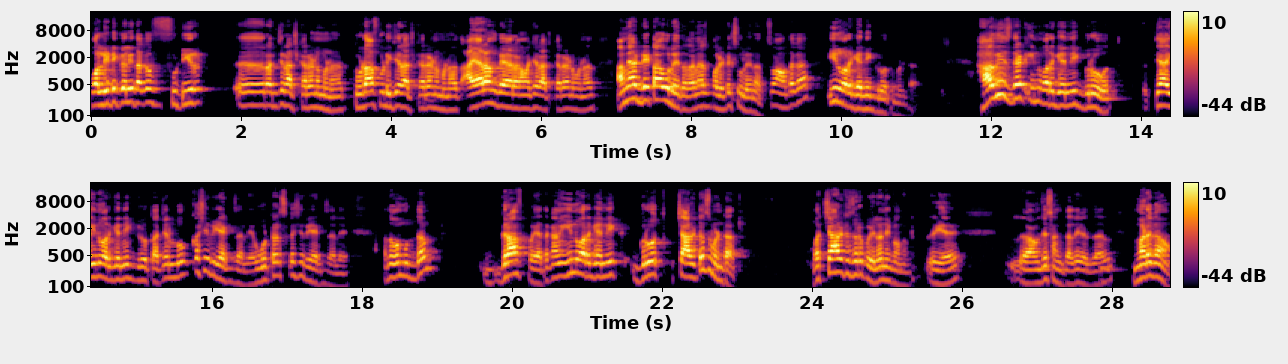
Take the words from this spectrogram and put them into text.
पॉलिटिकली ताका फुटीर रांचें राजकारण म्हणत तोडा फुडीचें राजकारण म्हणत आयाराम गयारामाचें राजकारण म्हणत आमी आज डेटा उलयतात आमी आज पॉलिटिक्स उलयनात. सो हांव ताका इनऑर्गेनीक ग्रोथ म्हणटा. How is that inorganic growth त्या इनऑर्गेनीक ग्रोथाचे लोक कशे रिएक्ट जाले वोटर्स कशे रिएक्ट जाले आतां हो मुद्दम ग्राफ पळय ताका आमी इनऑर्गेनीक ग्रोथ चार्टच म्हणटात हो चार्ट जर पळयलो न्ही काँग्रेस हे हांव जे सांगताले गजाल मडगांव.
